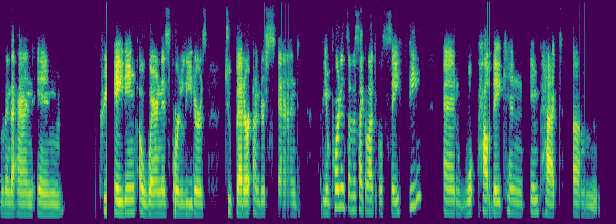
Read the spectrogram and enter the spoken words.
Linda Ann, in creating awareness for leaders to better understand the importance of the psychological safety and how they can impact um,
